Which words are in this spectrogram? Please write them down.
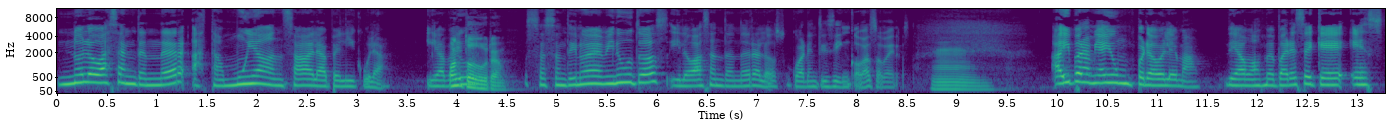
no lo vas a entender hasta muy avanzada la película. Y la ¿Cuánto película- dura? 69 minutos y lo vas a entender a los 45 más o menos. Mm, Ahí para mí hay un problema, digamos, me parece que es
